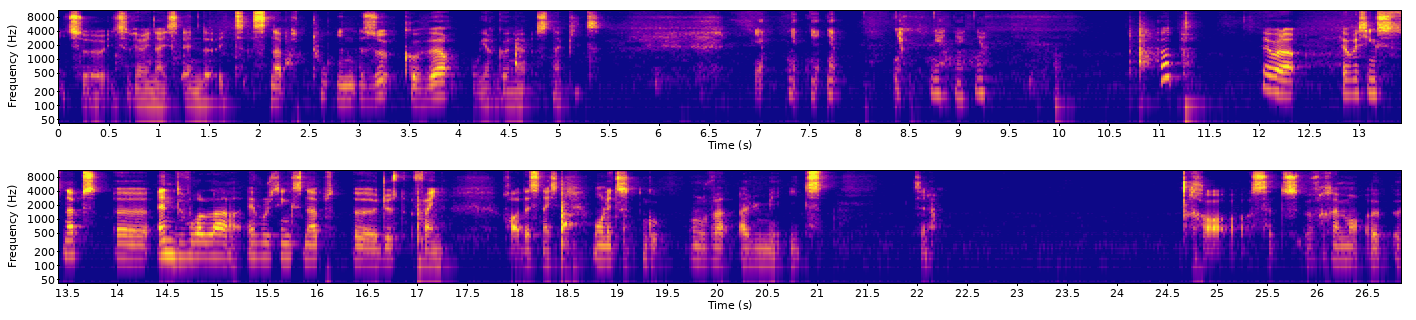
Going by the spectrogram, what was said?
It's uh, it's very nice and it snaps to in the cover. We are gonna snap it. Yeah, yeah, yeah, yeah, yeah, yeah, yeah. Hop. Et voilà. Everything snaps uh, and voila, everything snaps uh, just fine. Oh, that's nice. Bon, let's go. On va allumer it. C'est là. Oh, c'est vraiment a, a,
